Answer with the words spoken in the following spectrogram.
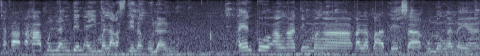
Tsaka kahapon lang din ay malakas din ang ulan. Ayan po ang ating mga kalapate sa kulungan na yan.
